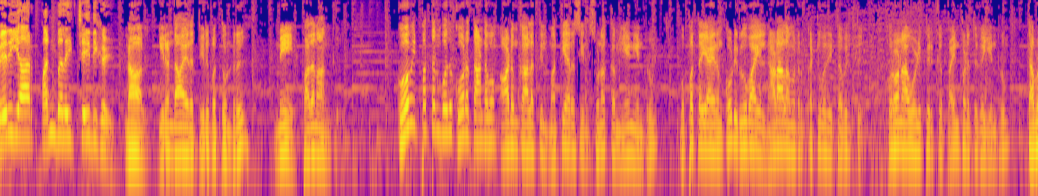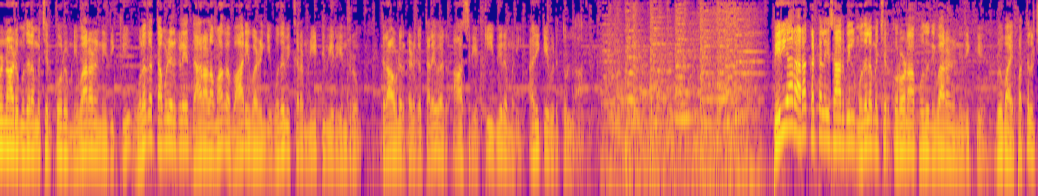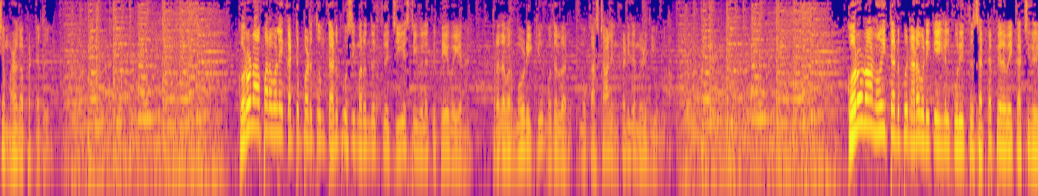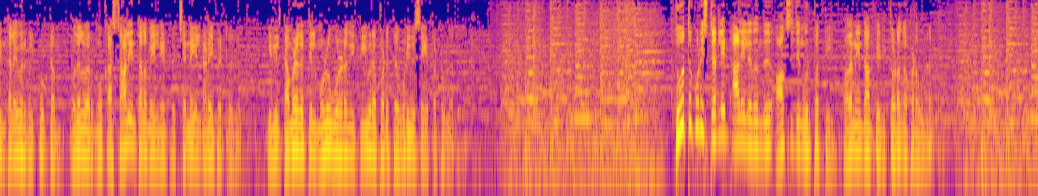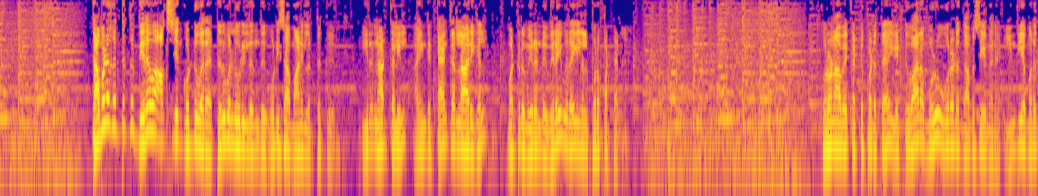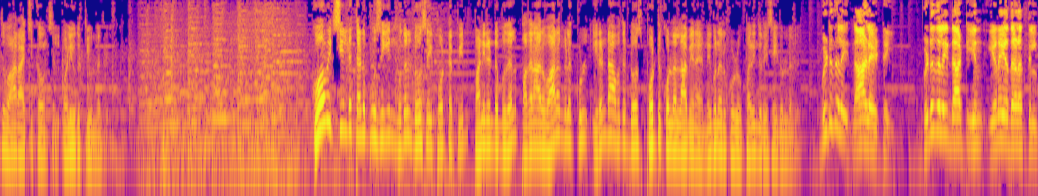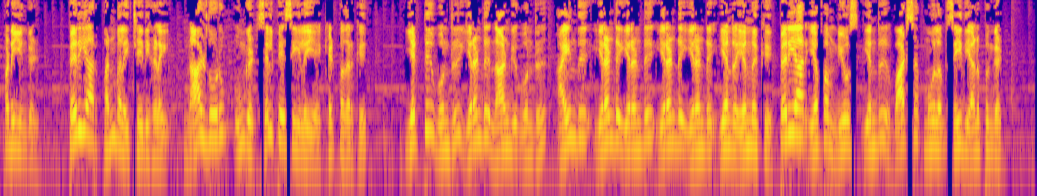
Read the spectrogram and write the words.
பெரியார் பண்பலை செய்திகள். நாள் இரண்டாயிரத்தி இருபத்தொன்று மே பதினான்கு. கோவிட் 19 கோர தாண்டவம் ஆடும் காலத்தில் மத்திய அரசின் சுணக்கம் ஏன் என்றும் முப்பத்தையாயிரம் கோடி ரூபாயில் நாடாளுமன்றம் கட்டுவதை தவிர்த்து கொரோனா ஒழிப்பிற்கு பயன்படுத்துக என்றும் தமிழ்நாடு முதலமைச்சர் கோரும் நிவாரண நிதிக்கு உலக தமிழர்களே தாராளமாக வாரி வழங்கி உதவிக்கரம் நீட்டுவீர் என்றும் திராவிடர் கழக தலைவர் ஆசிரியர் கி. வீரமணி அறிக்கை விடுத்துள்ளார். பெரியார் அறக்கட்டளை சார்பில் முதலமைச்சர் கொரோனா பொது நிவாரண நிதிக்கு ரூபாய் பத்து லட்சம் வழங்கப்பட்டது. கொரோனா பரவலை கட்டுப்படுத்தும் தடுப்பூசி மருந்துக்கு ஜிஎஸ்டி விலக்கு தேவை என பிரதமர் மோடிக்கு முதல்வர் மு ஸ்டாலின் கடிதம் எழுதியுள்ளார். கொரோனா நோய் தடுப்பு நடவடிக்கைகள் குறித்து சட்டப்பேரவை கட்சிகளின் தலைவர்கள் கூட்டம் முதல்வர் மு ஸ்டாலின் தலைமையில் நேற்று சென்னையில் நடைபெற்றது. இதில் தமிழகத்தில் முழு ஊரடங்கை தீவிரப்படுத்த முடிவு செய்யப்பட்டுள்ளது. தூத்துக்குடி ஸ்டெர்லைட் ஆலையிலிருந்து ஆக்சிஜன் உற்பத்தி பதினைந்தாம் தேதி தொடங்கப்பட உள்ளது. தமிழகத்துக்கு திரவ ஆக்சிஜன் கொண்டு வர திருவள்ளூரிலிருந்து ஒடிசா மாநிலத்துக்கு இரு நாட்களில் ஐந்து டேங்கர் லாரிகள் மற்றும் இரண்டு விரைவு ரயில்கள் புறப்பட்டன. கொரோனாவை கட்டுப்படுத்த எட்டு வார முழு ஊரடங்கு அவசியம் என இந்திய மருத்துவ ஆராய்ச்சி கவுன்சில் வலியுறுத்தியுள்ளது. கோவிஷீல்டு தடுப்பூசியின் முதல் டோஸை போட்ட பின் பனிரெண்டு முதல் பதினாறு வாரங்களுக்குள் இரண்டாவது டோஸ் போட்டுக் கொள்ளலாம் என நிபுணர் குழு பரிந்துரை செய்துள்ளது. விடுதலை நாளேட்டை விடுதலை டாட் இன் இணையதளத்தில் படியுங்கள். பெரியார் பண்பலை செய்திகளை நாள்தோறும் உங்கள் செல்பேசியிலேயே கேட்பதற்கு எட்டு ஒன்று இரண்டு நான்கு ஒன்று ஐந்து இரண்டு இரண்டு இரண்டு இரண்டு என்ற எண்ணுக்கு பெரியார் எஃப்எம் நியூஸ் என்று வாட்ஸ்அப் மூலம் செய்தி அனுப்புங்கள்.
